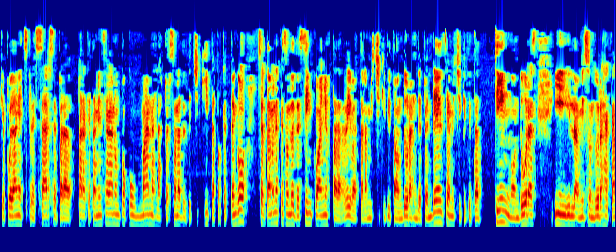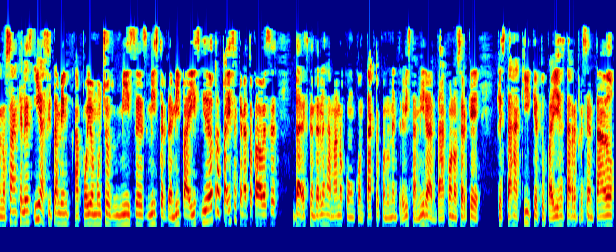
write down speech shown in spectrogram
que puedan expresarse, para, para que también se hagan un poco humanas las personas desde chiquitas, porque tengo certámenes que son desde cinco años para arriba, está la Miss Chiquitita Honduras Independencia, Miss Chiquitita Teen Honduras y la Miss Honduras acá en Los Ángeles, y así también apoyo muchos Misses, Mister de mi país y de otros países que me ha tocado a veces extenderles la mano con un contacto, con una entrevista, mira, da a conocer que que estás aquí, que tu país está representado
